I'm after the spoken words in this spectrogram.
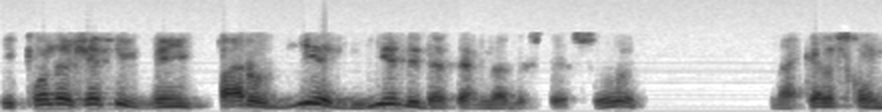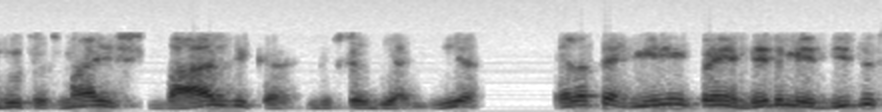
E quando a gente vem para o dia a dia de determinadas pessoas, naquelas condutas mais básicas do seu dia a dia, ela termina empreendendo medidas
